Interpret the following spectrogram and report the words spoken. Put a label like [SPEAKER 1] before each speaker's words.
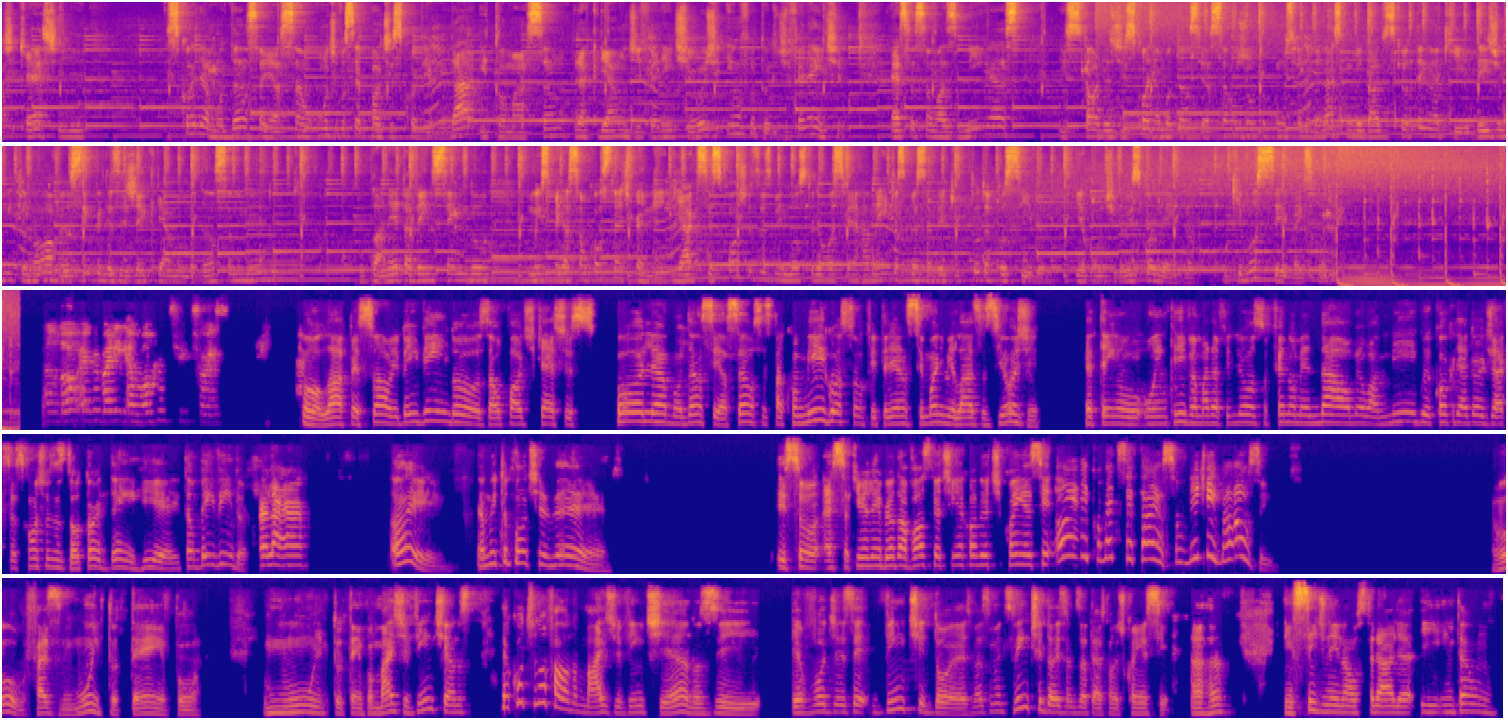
[SPEAKER 1] podcast Escolha Mudança e Ação, onde você pode escolher mudar e tomar ação para criar um diferente hoje e um futuro diferente. Essas são as minhas histórias de escolha, mudança e ação, junto com os fenomenais convidados que eu tenho aqui. Desde muito nova, eu sempre desejei criar uma mudança no mundo. O planeta vem sendo uma inspiração constante para mim, e Access Consciousness me mostrou as ferramentas para saber que tudo é possível, e eu continuo escolhendo. O que você vai escolher? Olá, pessoal, e bem-vindos ao podcast Escolha, Mudança e Ação. Você está comigo, eu sou anfitriã Simone Milazas, e hoje eu tenho o incrível, maravilhoso, fenomenal, meu amigo e co-criador de Access Consciousness, Dr. Dan Here. Então, bem-vindo. Olá! Oi, é muito bom te ver. Isso, essa aqui me lembrou da voz que eu tinha quando eu te conheci. Oi, como é que você tá? Eu sou o Mickey Mouse. Oh, faz muito tempo, muito tempo, mais de 20 anos. Eu continuo falando mais de 20 anos e eu vou dizer 22, mais ou menos 22 anos atrás, quando eu te conheci. Aham. Em Sydney, na Austrália. E então,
